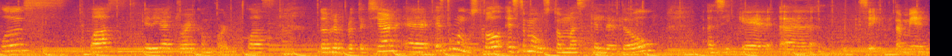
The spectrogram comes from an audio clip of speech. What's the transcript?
Plus, Plus, que diga Dry Comfort Plus, doble protección. Eh, este me gustó, este me gustó más que el de Dove, así que eh, sí, también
